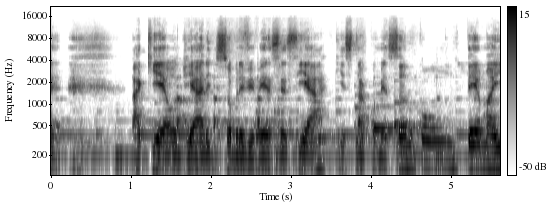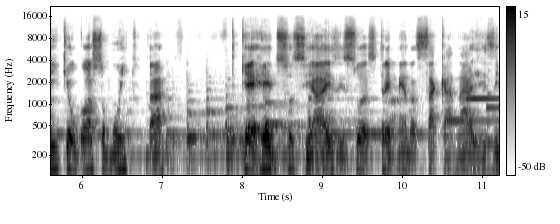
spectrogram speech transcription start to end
Aqui é o Diário de Sobrevivência SA, que está começando com um tema aí que eu gosto muito, tá? Que é redes sociais e suas tremendas sacanagens e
